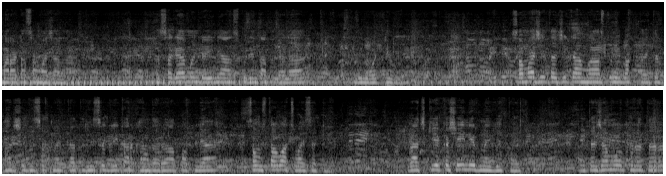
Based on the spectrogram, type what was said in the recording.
मराठा समाजाला त्या सगळ्या मंडळींनी आजपर्यंत आपल्याला रुंगवत ठेवलं. समाजहिताची कामं आज तुम्ही बघताय तर फारशी दिसत नाहीत का? तर ही सगळी कारखानदारं आपापल्या संस्था वाचवायसाठी राजकीय कसेही निर्णय घेत आहेत आणि त्याच्यामुळं खरं तर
